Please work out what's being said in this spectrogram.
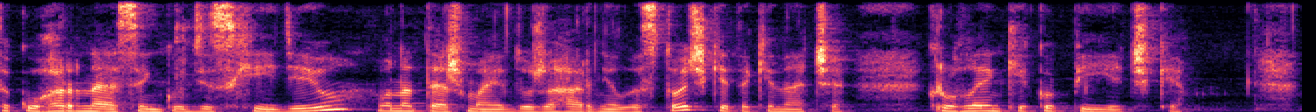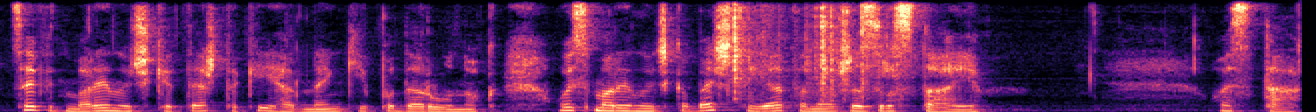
таку гарнесеньку дісхідію. Вона теж має дуже гарні листочки, такі наче кругленькі копієчки. Це від Мариночки теж такий гарненький подарунок. Ось Мариночка, бачите, як вона вже зростає. Ось так.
